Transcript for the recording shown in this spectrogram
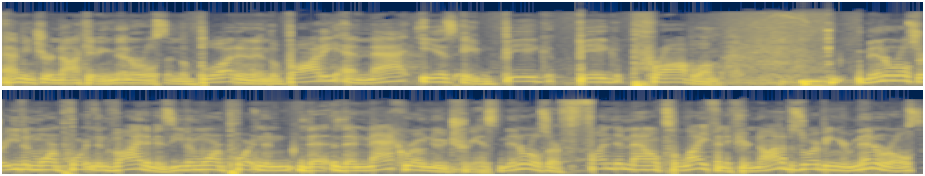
That means you're not getting minerals in the blood and in the body, and that is a big, big problem minerals are even more important than vitamins, even more important than, than, than macronutrients. Minerals are fundamental to life. And if you're not absorbing your minerals,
